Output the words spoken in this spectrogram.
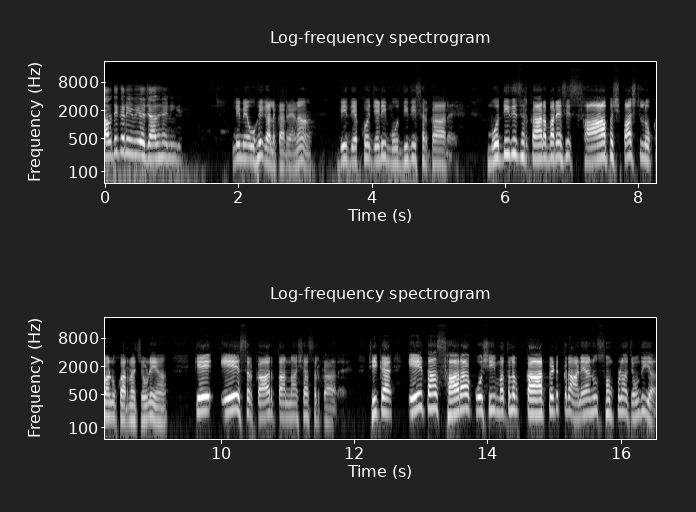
ਆਪਦੇ ਘਰੇ ਵੀ ਆਜ਼ਾਦ ਹੈ ਨਹੀਂਗੇ ਨਹੀਂ, ਮੈਂ ਉਹੀ ਗੱਲ ਕਰ ਰਿਹਾ ਨਾ ਵੀ ਦੇਖੋ ਜਿਹੜੀ ਮੋਦੀ ਦੀ ਸਰਕਾਰ ਹੈ, ਮੋਦੀ ਦੀ ਸਰਕਾਰ ਬਾਰੇ ਅਸੀਂ ਸਾਫ਼ ਸਪਸ਼ਟ ਲੋਕਾਂ ਨੂੰ ਕਰਨਾ ਚਾਹੁੰਦੇ ਹਾਂ ਕਿ ਇਹ ਸਰਕਾਰ ਤਾਨਾਸ਼ਾਹ ਸਰਕਾਰ ਹੈ, ਠੀਕ ਹੈ? ਇਹ ਤਾਂ ਸਾਰਾ ਕੁਝ ਹੀ ਮਤਲਬ ਕਾਰਪੋਰੇਟ ਘਰਾਣਿਆਂ ਨੂੰ ਸੌਂਪਣਾ ਚਾਹੁੰਦੀ ਆ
